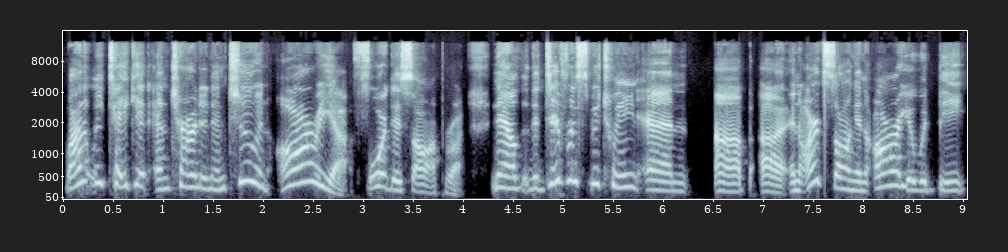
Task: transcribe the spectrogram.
why don't we take it and turn it into an aria for this opera? Now, the difference between an uh, uh, an art song and aria would be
